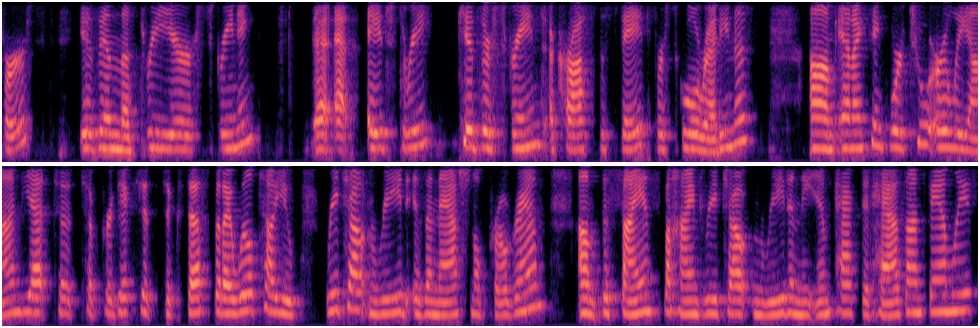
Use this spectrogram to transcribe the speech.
first is in the three year screening at, at age three kids are screened across the state for school readiness. Um, and I think we're too early on yet to, to predict its success, but I will tell you Reach Out and Read is a national program. Um, the science behind Reach Out and Read and the impact it has on families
